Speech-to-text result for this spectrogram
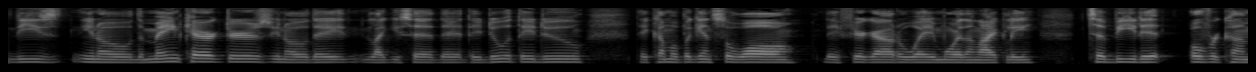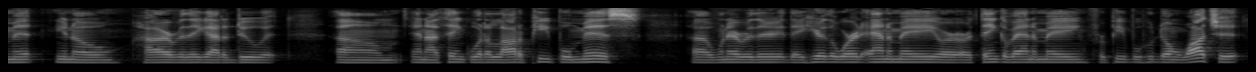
these, you know, the main characters, you know, they like you said, they they do what they do. They come up against the wall. They figure out a way more than likely to beat it, overcome it, you know, however they got to do it. Um, and I think what a lot of people miss uh, whenever they they hear the word anime or, or, think of anime for people who don't watch it,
